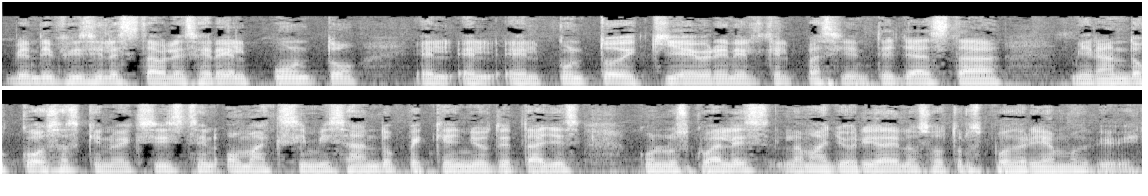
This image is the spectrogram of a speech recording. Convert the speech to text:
bien difícil establecer el punto, el, el- el punto de quiebre en el que el paciente ya está mirando cosas que no existen o maximizando pequeños detalles con los cuales la mayoría de nosotros podríamos vivir.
